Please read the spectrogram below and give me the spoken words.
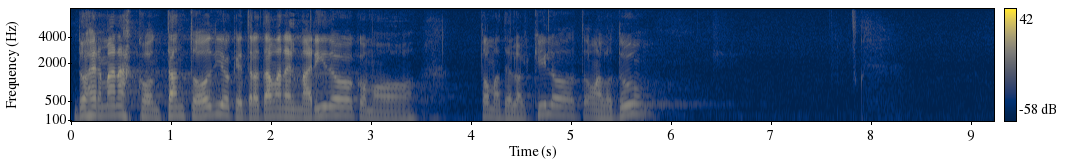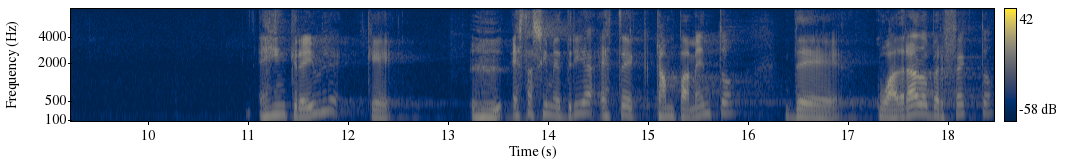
Dos hermanas con tanto odio que trataban al marido como, tómatelo al kilo, tómalo tú. Es increíble que esta simetría, este campamento de cuadrado perfecto,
